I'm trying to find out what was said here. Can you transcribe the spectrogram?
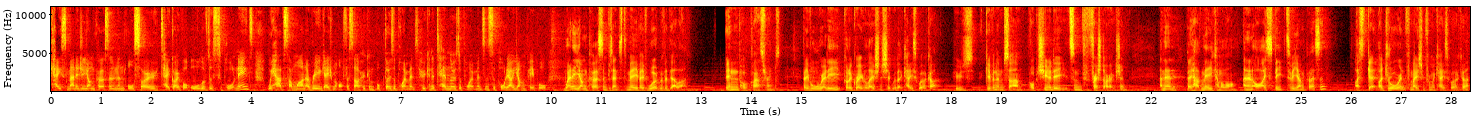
case manage a young person and also take over all of the support needs, we have someone, a re-engagement officer, who can book those appointments, who can attend those appointments and support our young people. When a young person presents to me, they've worked with Adela in pop-up classrooms. They've already got a great relationship with their caseworker, who's given them some opportunity, some fresh direction. And then they have me come along, and then I speak to the young person. I, get, I draw information from a caseworker,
